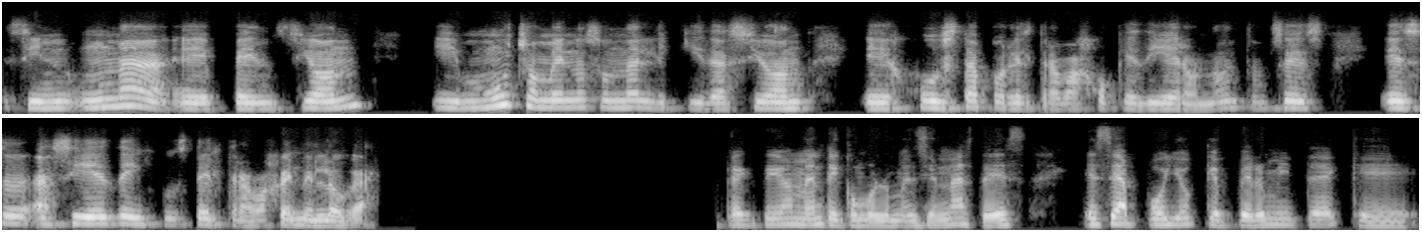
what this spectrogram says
sin una eh, pensión y mucho menos una liquidación eh, justa por el trabajo que dieron, ¿no? Entonces, eso así es de injusta el trabajo en el hogar. Efectivamente, y como lo mencionaste, es ese apoyo que permite que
